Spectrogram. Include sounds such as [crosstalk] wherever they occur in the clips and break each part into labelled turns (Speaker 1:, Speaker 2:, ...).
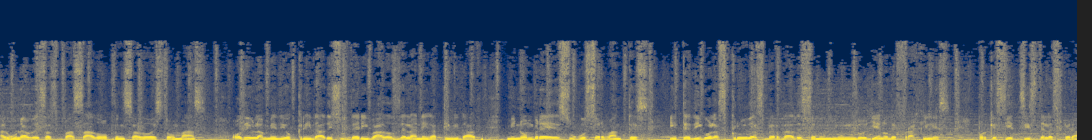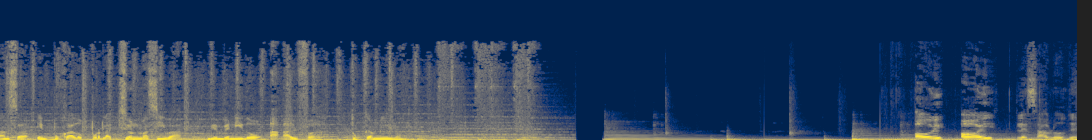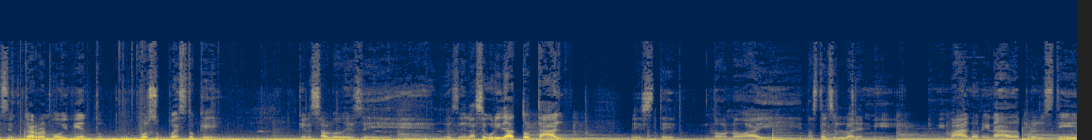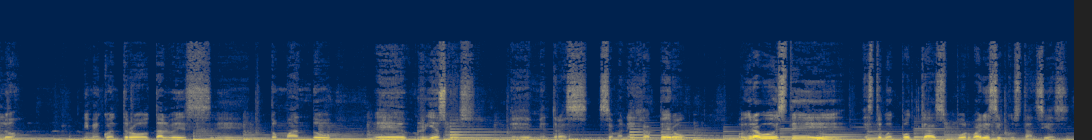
Speaker 1: ¿Alguna vez has pasado o pensado esto más? Odio la mediocridad y sus derivados de la negatividad. Mi nombre es Hugo Cervantes y te digo las crudas verdades en un mundo lleno de frágiles, porque sí existe la esperanza, empujado por la acción masiva. Bienvenido a Alfa, tu camino. Hoy, hoy les hablo desde un carro en movimiento. Por supuesto que, que les hablo desde desde la seguridad total. Este, no, no hay, no está el celular en mi, en mi mano ni nada por el estilo. Ni me encuentro tal vez eh, tomando eh, riesgos eh, mientras se maneja. Pero hoy grabo este, este buen podcast por varias circunstancias.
